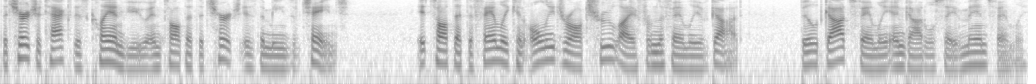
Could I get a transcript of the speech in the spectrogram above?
The church attacked this clan view and taught that the church is the means of change. It taught that the family can only draw true life from the family of God. Build God's family, and God will save man's family.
